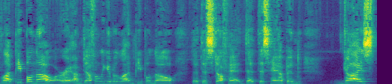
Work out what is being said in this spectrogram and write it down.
let people know. All right, I'm definitely gonna be letting people know that this stuff that this happened, guys.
